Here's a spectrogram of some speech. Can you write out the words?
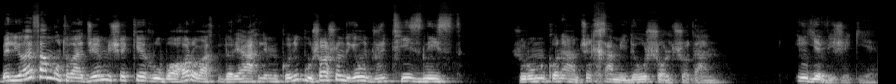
بلیایف هم متوجه میشه که روباها رو وقتی داری اهلی می‌کنی گوشاشون دیگه اونجوری تیز نیست. شروع می‌کنه همچین خمیده و شل شدن. این یه ویژگیه.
